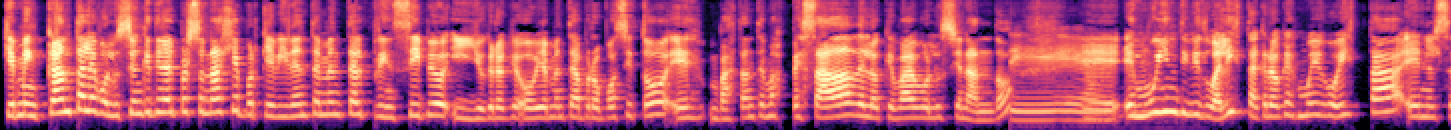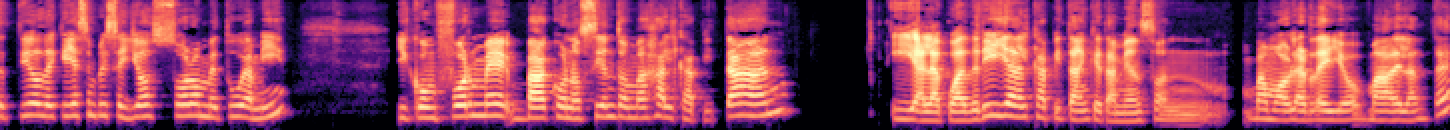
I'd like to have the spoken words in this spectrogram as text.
que me encanta la evolución que tiene el personaje porque evidentemente al principio, y yo creo que obviamente a propósito, es bastante más pesada de lo que va evolucionando. Eh, es muy individualista, creo que es muy egoísta en el sentido de que ella siempre dice yo solo me tuve a mí y conforme va conociendo más al capitán, y a la cuadrilla del capitán, que también son, vamos a hablar de ello más adelante,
